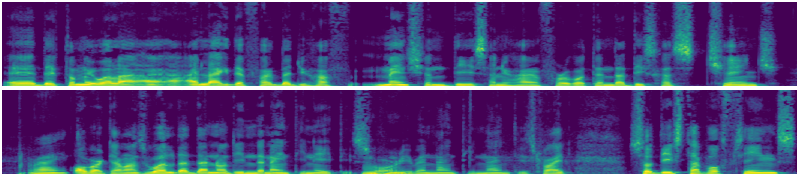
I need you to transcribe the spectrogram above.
uh, they told me, well, I, I, like the fact that you have mentioned this and you haven't forgotten that this has changed right. over time as well, that they're not in the 1980s mm-hmm. or even 1990s, right? So these type of things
